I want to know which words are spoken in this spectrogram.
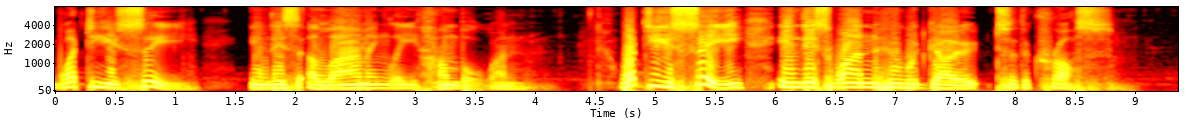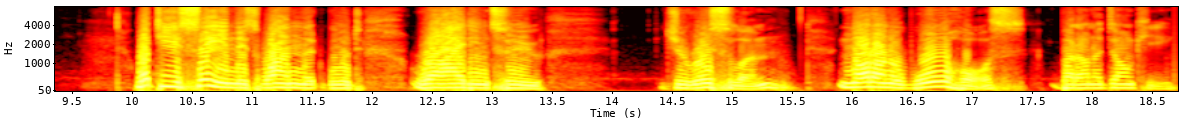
what do you see in this alarmingly humble one? What do you see in this one who would go to the cross? What do you see in this one that would ride into Jerusalem not on a war horse, but on a donkey?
